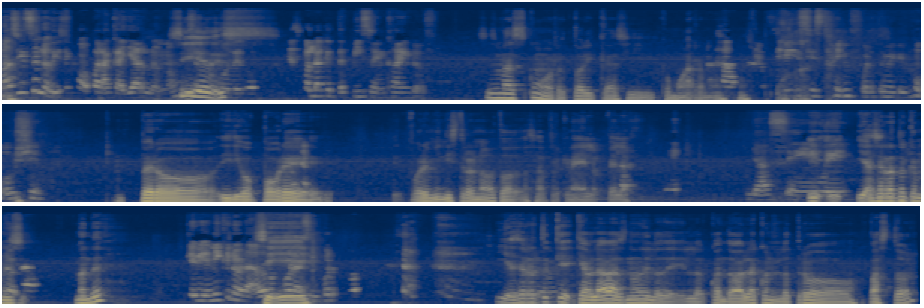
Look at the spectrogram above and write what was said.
más bien se lo dice como para callarlo, ¿no? Sí, O sea, es, de, es con la que te pisen, kind of. sí, es más como retórica, así como arma. ¿no? Sí, sí, está bien fuerte, me quedé como, oh shit. Pero, y digo, pobre, pobre ministro, ¿no? Todo, o sea, porque nadie lo pela. Ya sé, güey. y, y hace rato que me... ¿Mande? Que bien ignorado Sí. por así, por todo. Y hace rato que, que hablabas, ¿no? De lo de lo- cuando habla con el otro pastor,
